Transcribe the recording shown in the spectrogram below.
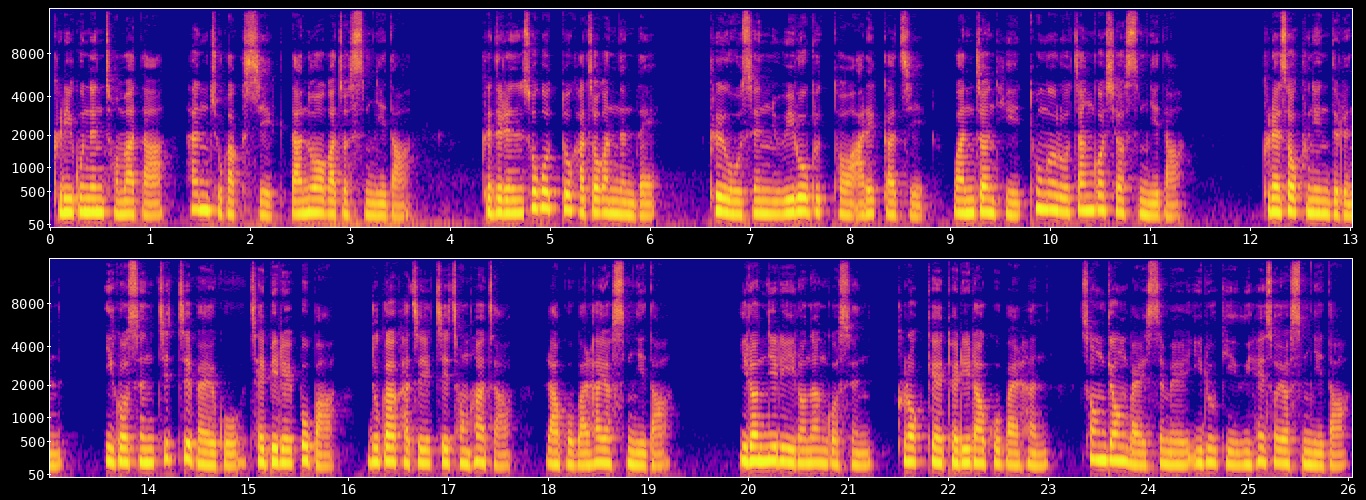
그리고는 저마다 한 조각씩 나누어 가졌습니다. 그들은 속옷도 가져갔는데 그 옷은 위로부터 아래까지 완전히 통으로 짠 것이었습니다. 그래서 군인들은 이것은 찢지 말고 제비를 뽑아 누가 가질지 정하자 라고 말하였습니다. 이런 일이 일어난 것은 그렇게 되리라고 말한 성경 말씀을 이루기 위해서였습니다.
